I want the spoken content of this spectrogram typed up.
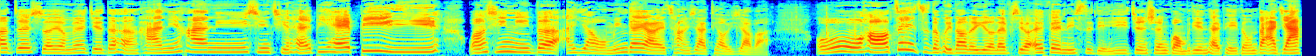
到这首有没有觉得很哈尼哈尼，心情 happy happy？王心怡的，哎呀，我们应该要来唱一下跳一下吧。哦，好，再一次的回到了 You Live Show FM 零四点一正声广播电台，陪同大家。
